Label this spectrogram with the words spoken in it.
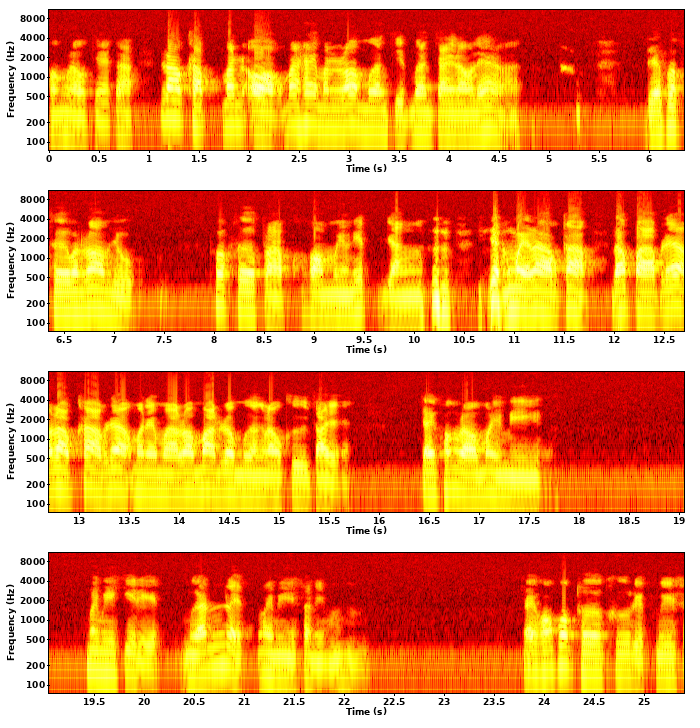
ของเราแก่ก็ เราขับมันออกไม่ให้มันรอบเมืองจิตเมืองใจเราแล้ว เดี๋ยวพวกเธอมันรอบอยู่ พวกเธอปราบคอมมิวนิสต์ยังยังไม่ราบคาบเราปราบแล้วราบคาบแล้วมันมารอบบ้านรอบเมืองเราคือใจ ใจของเราไม่มี ไม่มีกิเลสเหมือนเหล็กไม่มีสนิม ใจของพวกเธอคือเหล็กมีส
